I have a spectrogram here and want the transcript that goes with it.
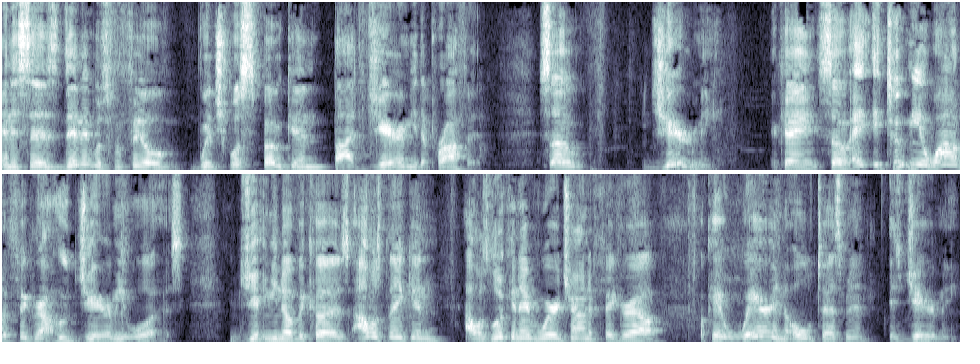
And it says, Then it was fulfilled which was spoken by Jeremy the prophet. So, Jeremy, okay, so it, it took me a while to figure out who Jeremy was. Je- you know, because I was thinking, I was looking everywhere trying to figure out, okay, where in the Old Testament is Jeremy?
